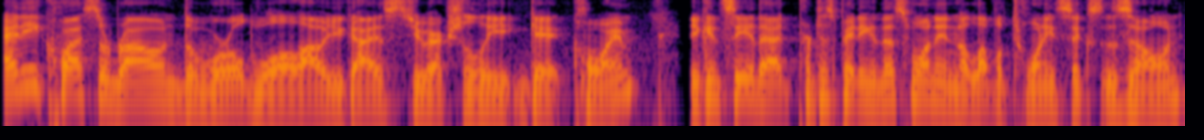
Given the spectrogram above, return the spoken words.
any quests around the world will allow you guys to actually get coin. You can see that participating in this one in a level 26 zone,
